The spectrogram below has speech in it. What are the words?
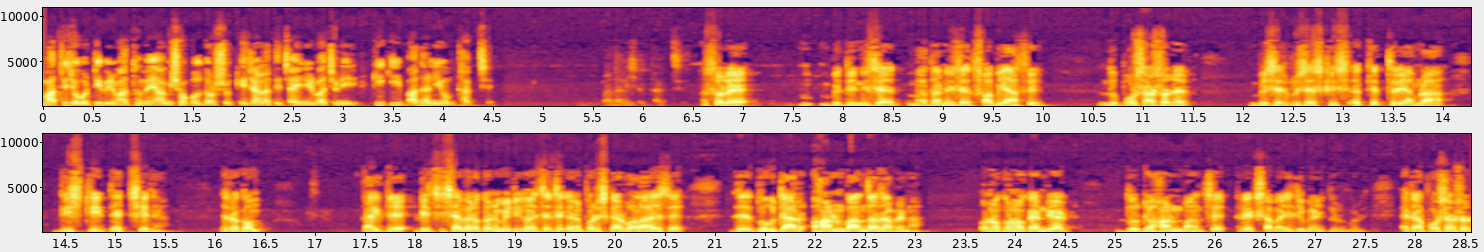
মাতৃজগৎ টিভির মাধ্যমে আমি সকল দর্শককে জানাতে চাই নির্বাচনী কি কি বাধা নিয়ম থাকছে? বাধা নিষেধ থাকছে। আসলে বিধিনিষেধ বাধা নিষেধ সবই আছে কিন্তু প্রশাসনের বিশেষ বিশেষ ক্ষেত্রে আমরা দৃষ্টি দেখছি না। যেরকম কালকে ডিসি সাহেবের ওখানে মিটিং হয়েছে, সেখানে পরিষ্কার বলা হয়েছে যে দুইটার হর্ন বান্ধা যাবে না। কোনো কোনো ক্যান্ডিডেট দুটো হর্ন বাঁধছে রিক্সা বা ইজি বাইকের উপরে। এটা প্রশাসন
